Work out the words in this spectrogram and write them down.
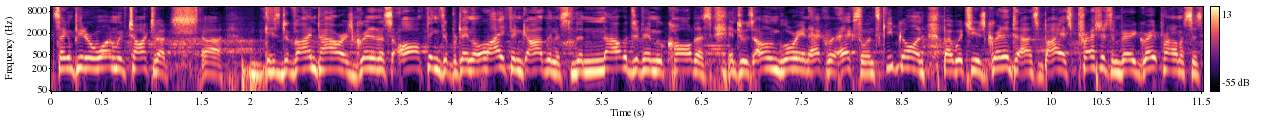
2 Peter 1, we've talked about uh, his divine power has granted us all things that pertain to life and godliness, to the knowledge of him who called us into his own glory and excellence. Keep going, by which he has granted to us by his precious and very great promises,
